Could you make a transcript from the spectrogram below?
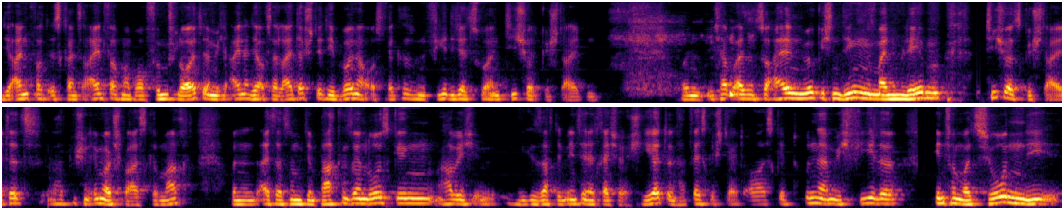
die Antwort ist ganz einfach, man braucht fünf Leute, nämlich einer, der auf der Leiter steht, die Birne auswechselt und vier, die dazu ein T-Shirt gestalten. Und ich habe also zu allen möglichen Dingen in meinem Leben T-Shirts gestaltet. Hat mir schon immer Spaß gemacht. Und als das mit dem Parkinson losging, habe ich, wie gesagt, im Internet recherchiert und habe festgestellt, oh, es gibt unheimlich viele Informationen, die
